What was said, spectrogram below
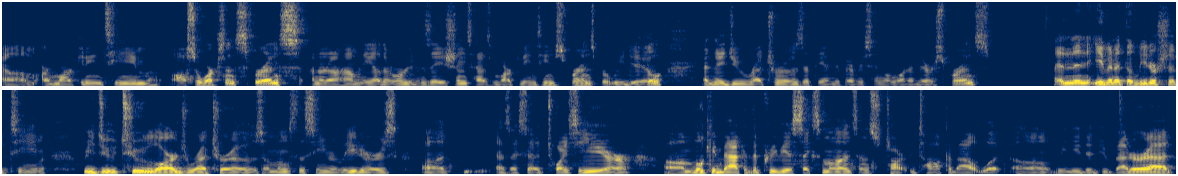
Um, our marketing team also works in sprints. I don't know how many other organizations has marketing team sprints, but we do, and they do retros at the end of every single one of their sprints. And then even at the leadership team, we do two large retros amongst the senior leaders, uh, as I said, twice a year, um, looking back at the previous six months and start talk about what uh, we need to do better at,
